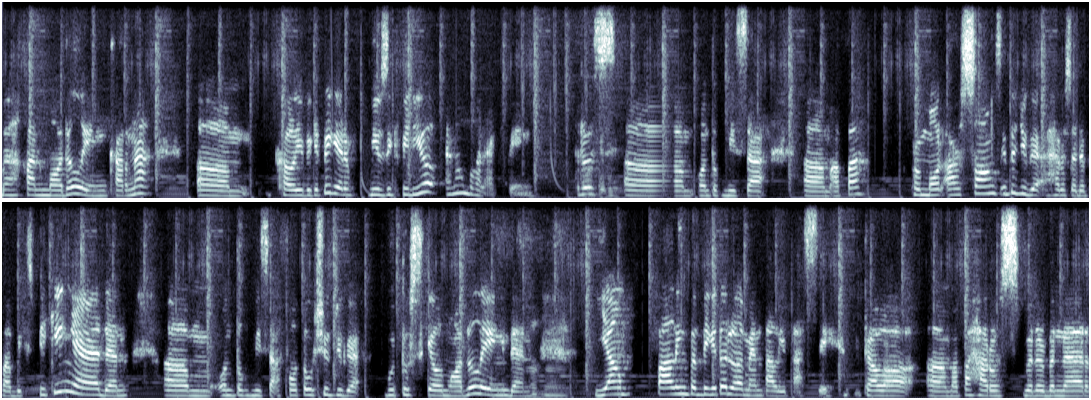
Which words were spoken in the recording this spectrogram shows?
bahkan modeling. Karena um, kalau dipikir-pikir music video emang bukan acting. Terus okay. um, untuk bisa um, apa promote our songs itu juga harus ada public speakingnya dan um, untuk bisa photoshoot juga butuh skill modeling dan uh -huh. yang paling penting itu adalah mentalitas sih. Kalau um, apa harus benar-benar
